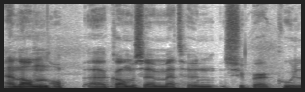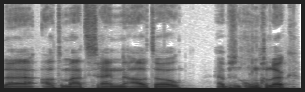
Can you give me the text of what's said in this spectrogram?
En dan op, eh, komen ze met hun super coole automatisch rijdende auto. Hebben ze een ongeluk.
